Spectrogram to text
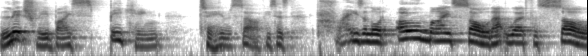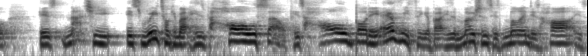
literally by speaking to himself. He says, Praise the Lord, oh my soul. That word for soul is naturally is really talking about his whole self, his whole body, everything about his emotions, his mind, his heart, his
